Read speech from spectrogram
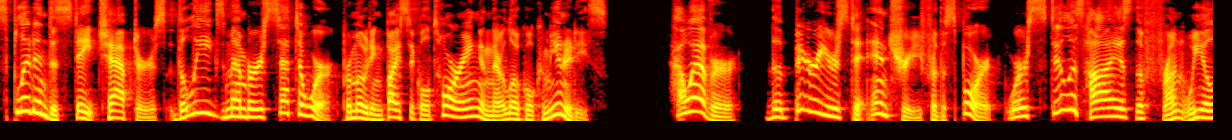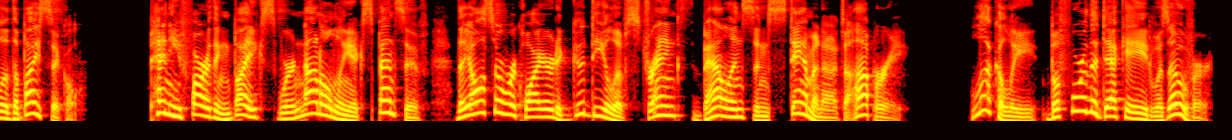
Split into state chapters, the League's members set to work promoting bicycle touring in their local communities. However, the barriers to entry for the sport were still as high as the front wheel of the bicycle. Penny farthing bikes were not only expensive, they also required a good deal of strength, balance, and stamina to operate. Luckily, before the decade was over,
